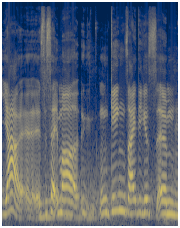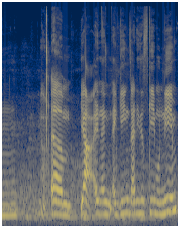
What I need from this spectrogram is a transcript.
ja, äh, es ist ja immer ein gegenseitiges ähm, ähm, ja, ein, ein, ein gegenseitiges Geben und Nehmen.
